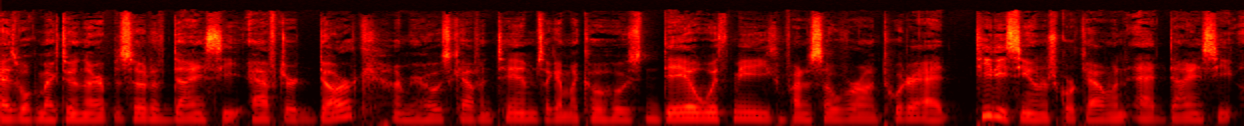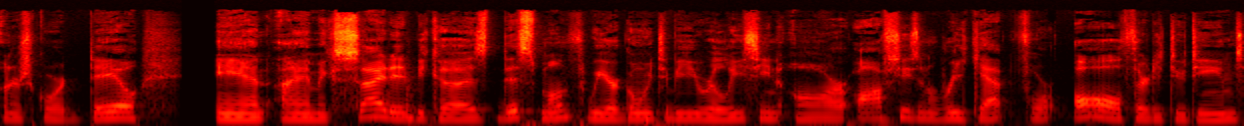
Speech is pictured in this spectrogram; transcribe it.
Guys, welcome back to another episode of Dynasty After Dark. I'm your host, Calvin Timms. I got my co host Dale with me. You can find us over on Twitter at TDC underscore Calvin at Dynasty underscore Dale. And I am excited because this month we are going to be releasing our offseason recap for all 32 teams.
